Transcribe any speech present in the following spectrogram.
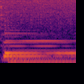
Thank you.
